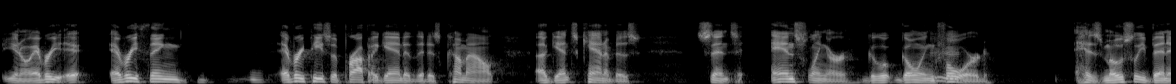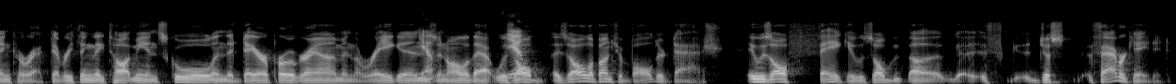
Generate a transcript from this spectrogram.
you know every everything every piece of propaganda that has come out against cannabis since anslinger go, going forward has mostly been incorrect. Everything they taught me in school and the DARE program and the Reagans Yep. and all of that was Yep. all is all a bunch of balderdash. It was all fake. It was all uh, just fabricated,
